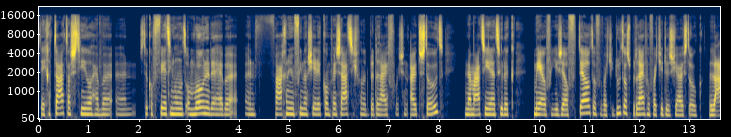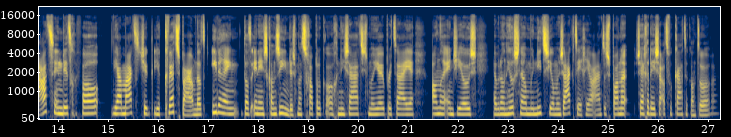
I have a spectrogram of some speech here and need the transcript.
tegen Tata Steel hebben een stuk of 1400 omwonenden hebben een, vragen nu een financiële compensatie van het bedrijf voor zijn uitstoot. En naarmate je natuurlijk meer over jezelf vertelt, over wat je doet als bedrijf, of wat je dus juist ook laat in dit geval, ja, maakt het je, je kwetsbaar, omdat iedereen dat ineens kan zien. Dus maatschappelijke organisaties, milieupartijen, andere NGO's hebben dan heel snel munitie om een zaak tegen jou aan te spannen, zeggen deze advocatenkantoren.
